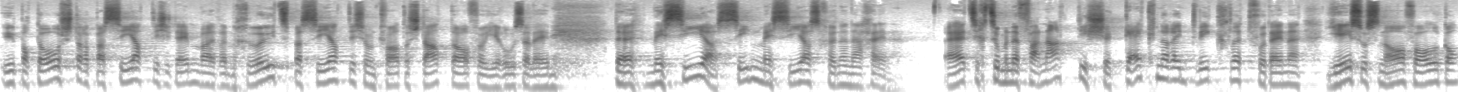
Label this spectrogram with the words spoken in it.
über die Ostern passiert ist, in dem, was am Kreuz passiert ist und vor der Stadt von Jerusalem, den Messias, sein Messias können erkennen. Er hat sich zu einem fanatischen Gegner entwickelt von diesen Jesus-Nachfolgern.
